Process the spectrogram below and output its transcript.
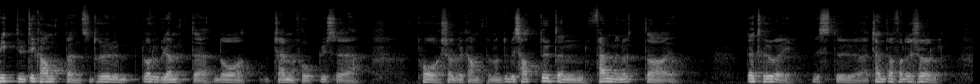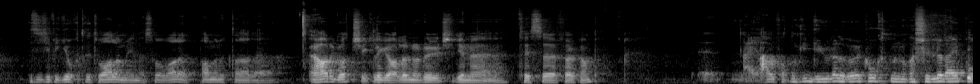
midt ute i kampen så tror du, da har du glemt det. Da kommer fokuset på selve kampen. Men du blir satt ut en fem minutter, det tror jeg. Hvis du kjente i hvert fall det sjøl. Hvis jeg ikke fikk gjort ritualene mine, så var det et par minutter der det Jeg har det gått skikkelig galt når du ikke kunne tisse før kamp. Nei, jeg har jo fått noen gule eller røde kort, men du kan skylde deg på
